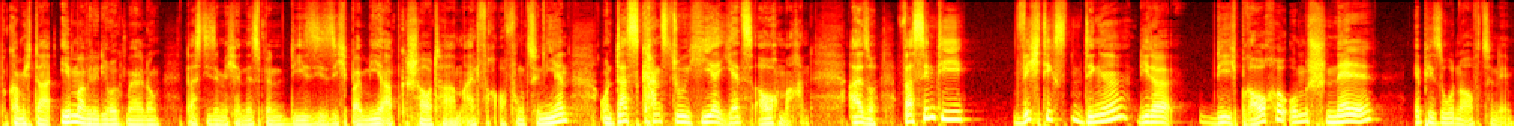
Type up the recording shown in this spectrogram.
bekomme ich da immer wieder die Rückmeldung, dass diese Mechanismen, die sie sich bei mir abgeschaut haben, einfach auch funktionieren. Und das kannst du hier jetzt auch machen. Also, was sind die wichtigsten Dinge, die, da, die ich brauche, um schnell Episoden aufzunehmen.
